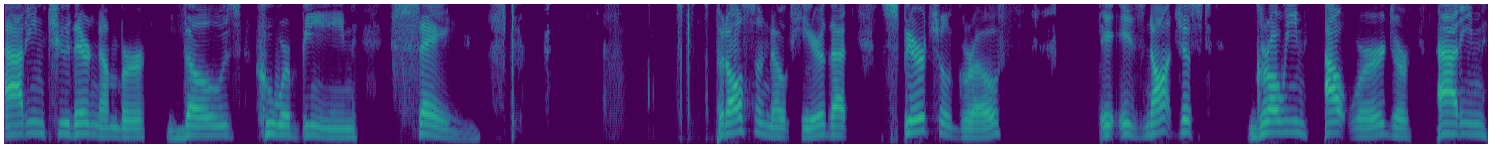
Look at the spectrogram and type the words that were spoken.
adding to their number those who were being saved. But also note here that spiritual growth is not just growing outward or adding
